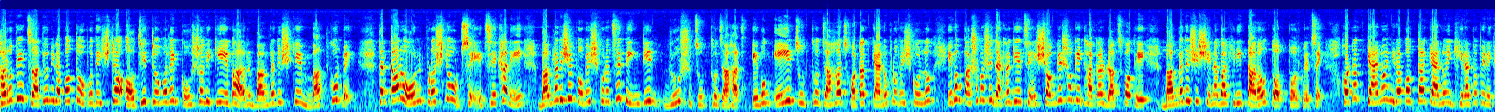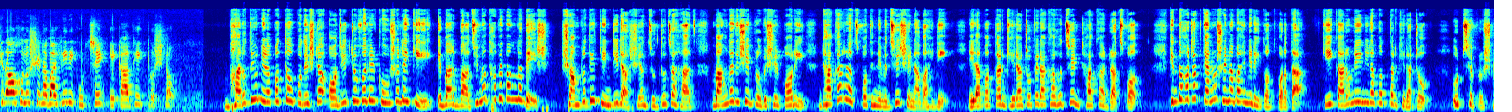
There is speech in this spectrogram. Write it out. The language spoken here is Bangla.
ভারতের জাতীয় নিরাপত্তা উপদেষ্টা অজিত ডোভালের কৌশলী কি এবার বাংলাদেশকে মাত করবে? তার কারণ প্রশ্ন উঠছে, যেখানে বাংলাদেশে প্রবেশ করেছে তিনটি রুশ যুদ্ধ জাহাজ এবং এই যুদ্ধ জাহাজ হঠাৎ কেন প্রবেশ করল এবং পাশাপাশি দেখা গিয়েছে, সঙ্গে সঙ্গে ঢাকার রাজপথে বাংলাদেশের সেনাবাহিনী তারাও তৎপর হয়েছে। হঠাৎ কেন এই নিরাপত্তা কেন এই ঘেরাটোপে রেখে দেওয়া হলো সেনাবাহিনীর, উঠছে একাধিক প্রশ্ন। ভারতীয় নিরাপত্তা উপদেষ্টা অজিত ডোভালের কৌশলে কি এবার বাজিমাত হবে বাংলাদেশ? সম্প্রতি তিনটি রাশিয়ান যুদ্ধজাহাজ বাংলাদেশে প্রবেশের পরই ঢাকার রাজপথে নেমেছে সেনাবাহিনী। নিরাপত্তার ঘেরাটোপে রাখা হচ্ছে ঢাকার রাজপথ। কিন্তু হঠাৎ কেন সেনাবাহিনীর এই তৎপরতা? কি কারণে নিরাপত্তার ঘেরাটোপ? উঠছে প্রশ্ন।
